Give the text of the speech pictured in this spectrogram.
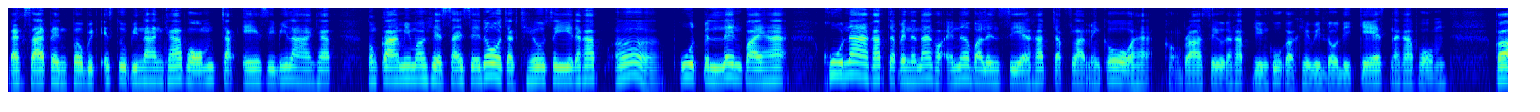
แบ็กซ้ายเป็นเปอร์วิทเอสตูปินันครับผมจากเอซีมิลานครับตรงกลางมีมาร์เกตไซเซโดจากเชลซีนะครับเออพูดเป็นเล่นไปฮะ คู่หน้าครับจะเป็นในหน้าของเอเนอร์บาเลนเซียครับจากฟลาเมงโกฮะของบราซิลนะครับยืนคู่กับเควินโรดิเกสนะครับผมก็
